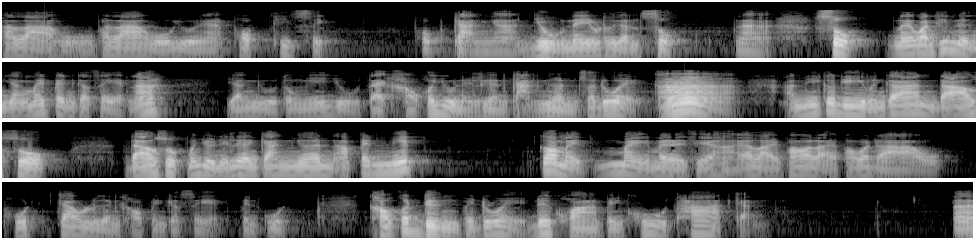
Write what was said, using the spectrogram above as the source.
พระราหูพระราหูอยู่ไงพบที่สิบพบการงานอยู่ในเรือนสุขนะสุขในวันที่หนึ่งยังไม่เป็นเกษตรนะ ยังอยู่ตรงนี้อยู่แต่เขาก็อยู่ในเรือนการเงินซะด้วยอ่าอันนี้ก็ดีเหมือนกันดาวสุขดาวสุขมันอยู่ในเรือนการเงินอะเป็นนิด ก็ไม่ไม่ไม่ได้เสียหายอะไรเพราะอะไร เพราะว่าดาวพุธเจ้าเรือนเขาเป็นเกษตรเป็นอุดเขาก็ดึงไปด้วยด้วยความเป็นคู่ธาตุกัน นะ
